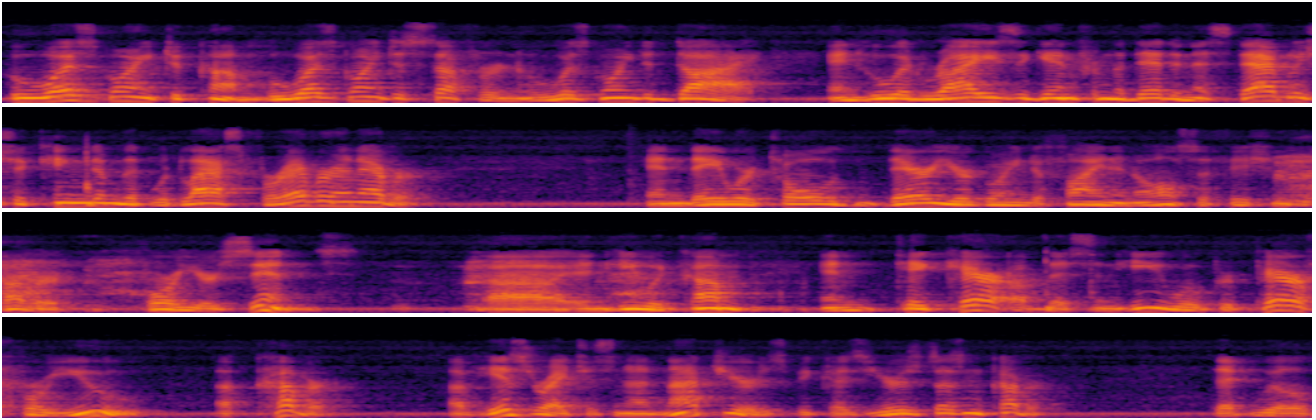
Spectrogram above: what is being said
who was going to come, who was going to suffer, and who was going to die, and who would rise again from the dead and establish a kingdom that would last forever and ever. And they were told, There you're going to find an all sufficient cover for your sins. Uh, and he would come and take care of this, and he will prepare for you a cover of his righteousness, not yours, because yours doesn't cover that will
